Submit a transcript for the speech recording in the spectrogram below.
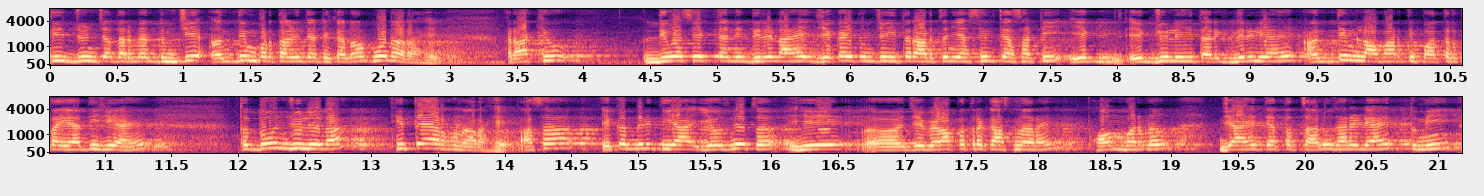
तीस जूनच्या दरम्यान तुमची अंतिम पडताळणी त्या ठिकाणावर होणार आहे. राखीव दिवस एक त्यांनी दिलेला आहे जे काही तुमच्या इतर अडचणी असतील त्यासाठी एक एक जुलै ही तारीख दिलेली आहे. अंतिम लाभार्थी पात्रता यादी जी आहे तर दोन जुलैला ही तयार होणार आहे. असं एकंदरीत या योजनेचं हे जे वेळापत्रक असणार आहे फॉर्म भरणं जे आहे ते आता चालू झालेले आहेत. तुम्ही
